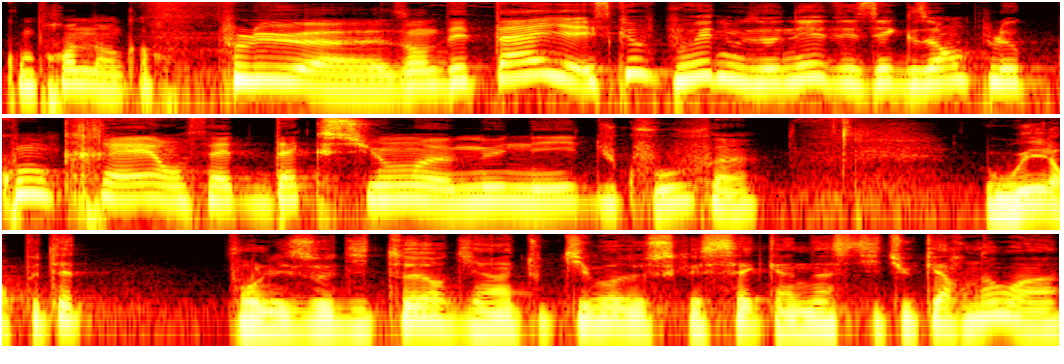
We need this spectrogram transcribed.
comprendre encore plus euh, en détail, est-ce que vous pouvez nous donner des exemples concrets en fait d'actions menées du coup Oui, alors peut-être pour les auditeurs dire un tout petit mot de ce que c'est qu'un institut Carnot. Hein.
